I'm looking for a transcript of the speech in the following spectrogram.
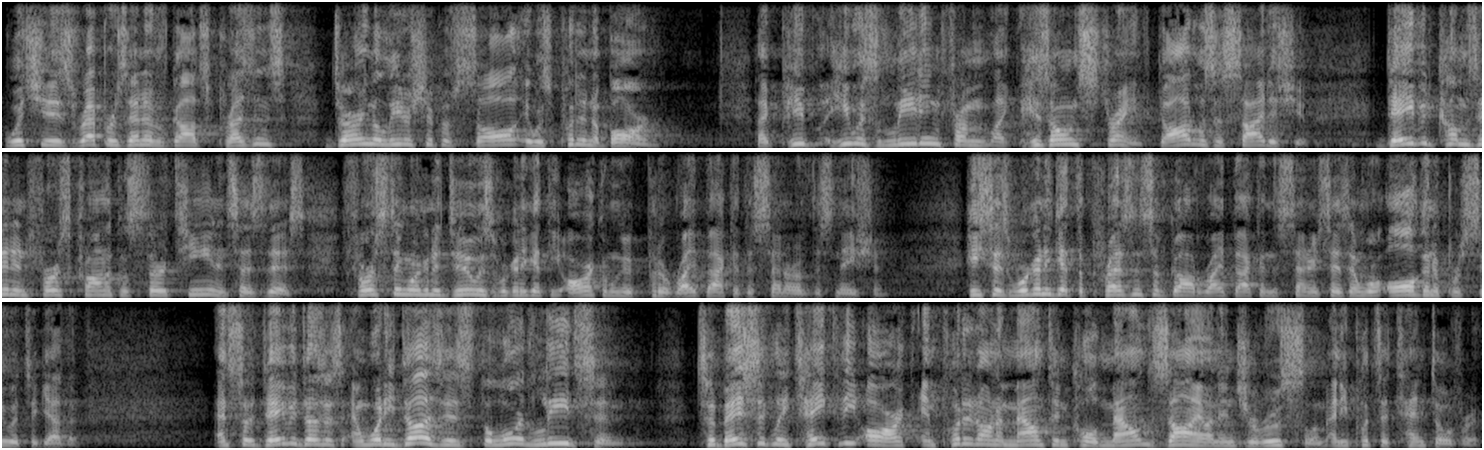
which is representative of God's presence, during the leadership of Saul, it was put in a barn. Like people, he was leading from like his own strength. God was a side issue. David comes in in First Chronicles 13 and says this First thing we're going to do is we're going to get the ark and we're going to put it right back at the center of this nation. He says, We're going to get the presence of God right back in the center. He says, and we're all going to pursue it together. And so David does this, and what he does is the Lord leads him to basically take the ark and put it on a mountain called Mount Zion in Jerusalem, and he puts a tent over it.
